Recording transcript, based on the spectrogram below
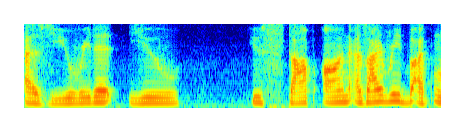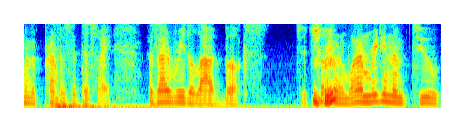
as you read it you you stop on as I read I'm going to preface it this way as I read aloud books to mm-hmm. children mm-hmm. when I'm reading them to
